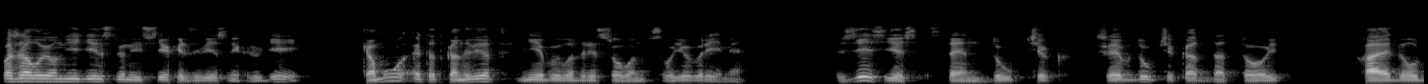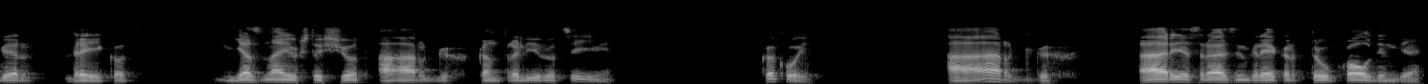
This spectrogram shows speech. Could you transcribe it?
Пожалуй, он единственный из всех известных людей, кому этот конверт не был адресован в свое время. Здесь есть Стэн Дубчик, шеф Дубчика Датой, Хайдлгер, Дрейкот. Я знаю, что счет ААРГ контролируется ими. Какой? ААРГ. Ариес Райзинг Рекорд Труп Холдинге.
